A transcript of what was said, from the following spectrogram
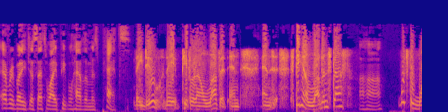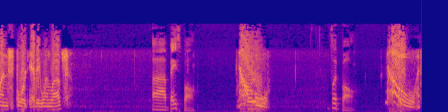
everybody just that's why people have them as pets. They do. They people are gonna love it. And and speaking of loving stuff, Uh huh. What's the one sport everyone loves? Uh, baseball, No, football, no, that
